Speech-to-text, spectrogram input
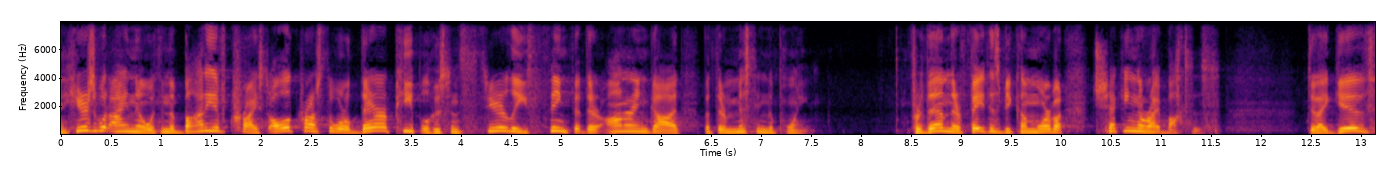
And here's what I know within the body of Christ, all across the world, there are people who sincerely think that they're honoring God, but they're missing the point. For them, their faith has become more about checking the right boxes. Did I give?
